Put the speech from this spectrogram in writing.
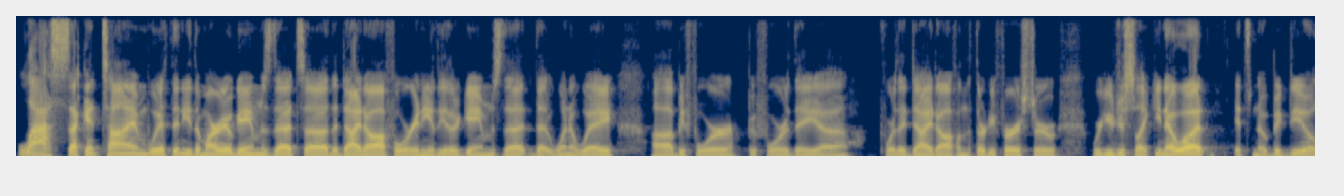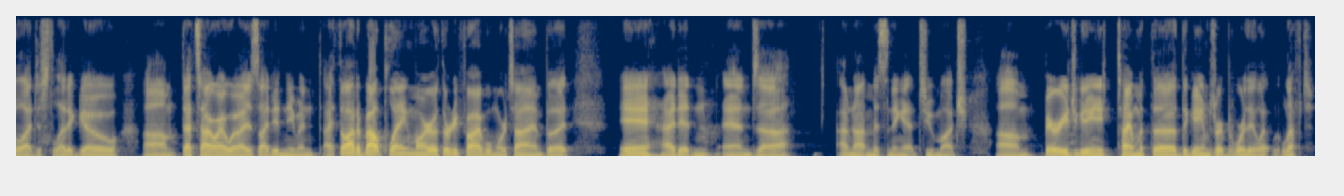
last second time with any of the Mario games that uh, that died off, or any of the other games that that went away uh, before before they uh, before they died off on the 31st or were you just like you know what? It's no big deal. I just let it go. Um, that's how i was. I didn't even i thought about playing mario 35 one more time but eh i didn't. And uh, i'm not missing it too much. Um, barry did you get any time with the the games right before they le- left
